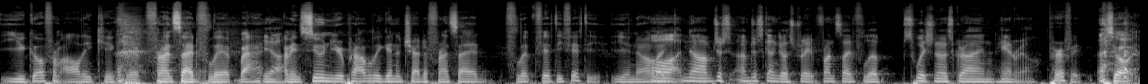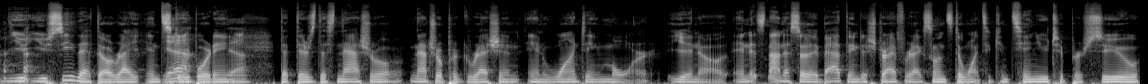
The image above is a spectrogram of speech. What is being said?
you go from ollie kickflip, frontside flip. But Yeah. I mean, soon you're probably going to try to frontside flip 50-50. You know, Oh like no, I'm just I'm just gonna go straight frontside flip, switch nose grind, handrail. perfect. So you you see that though, right? In Yeah, skateboarding, yeah. that there's this natural natural progression in wanting more. You know, and it's not necessarily a bad thing to strive for excellence, to want to continue to pursue.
